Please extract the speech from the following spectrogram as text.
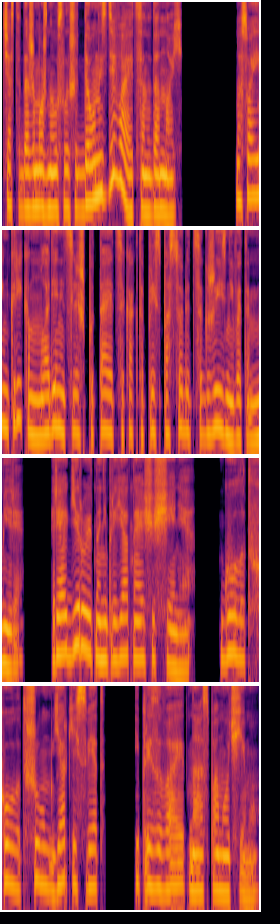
Часто даже можно услышать «да он издевается надо мной». Но своим криком младенец лишь пытается как-то приспособиться к жизни в этом мире, реагирует на неприятные ощущения — голод, холод, шум, яркий свет — и призывает нас помочь ему.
